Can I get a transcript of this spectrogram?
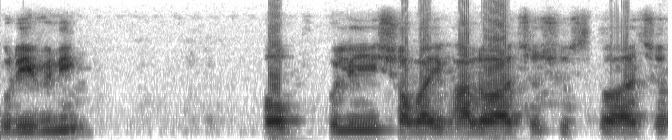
good evening hopefully সবাই ভালো আছো সুস্থ আছো।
